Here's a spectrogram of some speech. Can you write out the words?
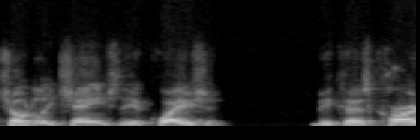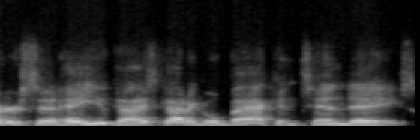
totally changed the equation because Carter said, "Hey, you guys got to go back in 10 days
